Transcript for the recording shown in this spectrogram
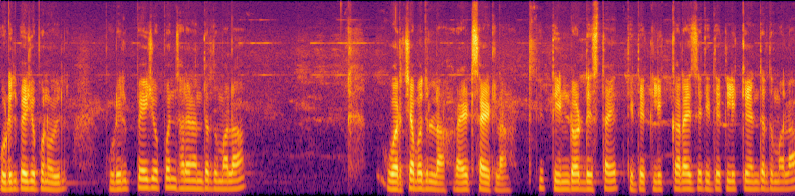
पुढील पेज ओपन होईल. पुढील पेज ओपन झाल्यानंतर तुम्हाला वरच्या बाजूला राईट साईडला तिथे तीन डॉट दिसत आहेत तिथे क्लिक करायचं तिथे क्लिक केल्यानंतर तुम्हाला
